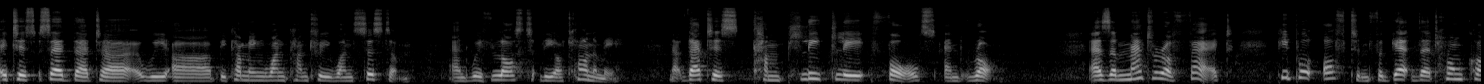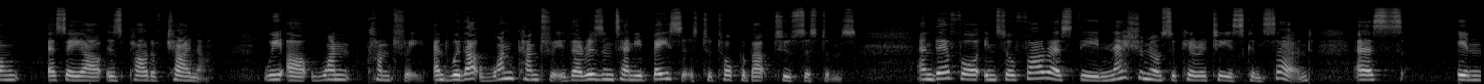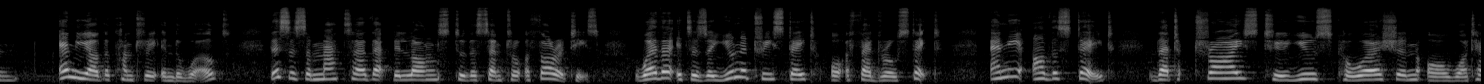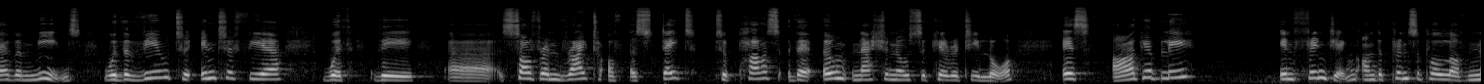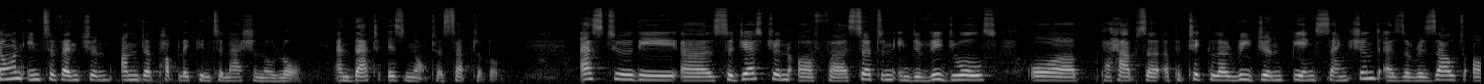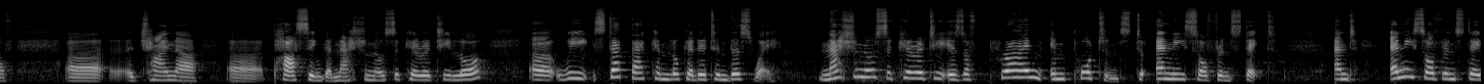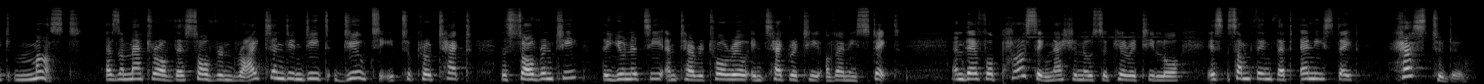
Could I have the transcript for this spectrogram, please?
it is said that uh, we are becoming one country, one system, and we've lost the autonomy. Now, that is completely false and wrong. As a matter of fact, people often forget that Hong Kong SAR is part of China. We are one country, and without one country, there isn't any basis to talk about two systems. And therefore, insofar as the national security is concerned, as in any other country in the world, this is a matter that belongs to the central authorities, whether it is a unitary state or a federal state. Any other state that tries to use coercion or whatever means with a view to interfere with the uh, sovereign right of a state to pass their own national security law is arguably infringing on the principle of non intervention under public international law, and that is not acceptable. As to the uh, suggestion of uh, certain individuals or perhaps a, a, particular region being sanctioned as a result of uh, China uh, passing a national security law, uh, we step back and look at it in this way. National security is of prime importance to any sovereign state. And any sovereign state must, as a matter of their sovereign right and indeed duty, to protect the sovereignty, the unity, and territorial integrity of any state. And therefore, passing national security law is something that any state has to do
